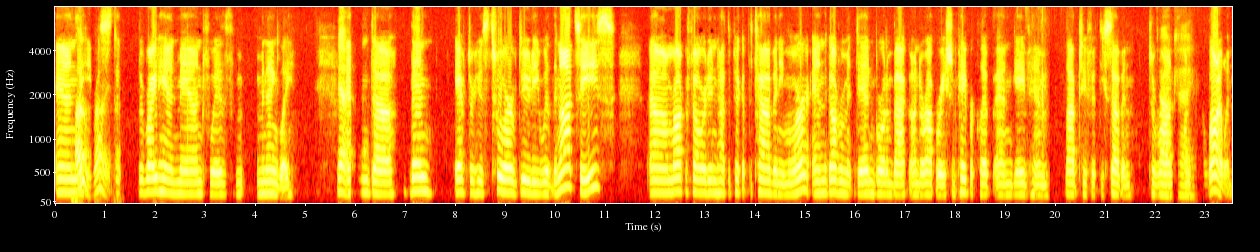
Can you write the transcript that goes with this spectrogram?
and oh right, the right hand man with Menengele. Yeah, and uh, then after his tour of duty with the Nazis, um, Rockefeller didn't have to pick up the tab anymore, and the government did and brought him back under Operation Paperclip and gave him Lab 257 to run okay. on Long Island.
